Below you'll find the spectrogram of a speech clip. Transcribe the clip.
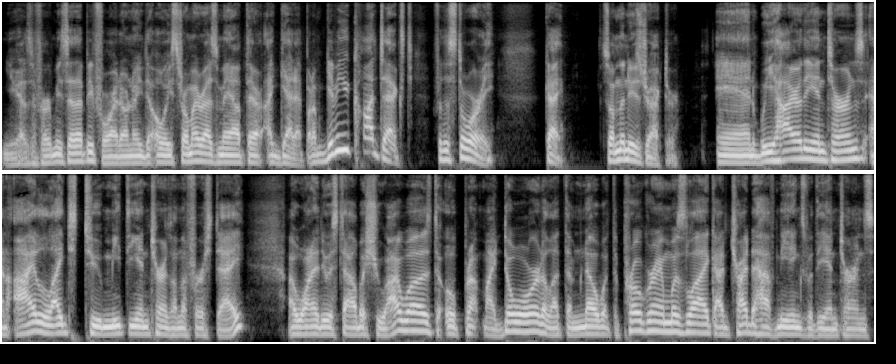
You guys have heard me say that before. I don't need to always throw my resume out there. I get it, but I'm giving you context for the story. Okay. So, I'm the news director and we hire the interns and i liked to meet the interns on the first day i wanted to establish who i was to open up my door to let them know what the program was like i tried to have meetings with the interns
